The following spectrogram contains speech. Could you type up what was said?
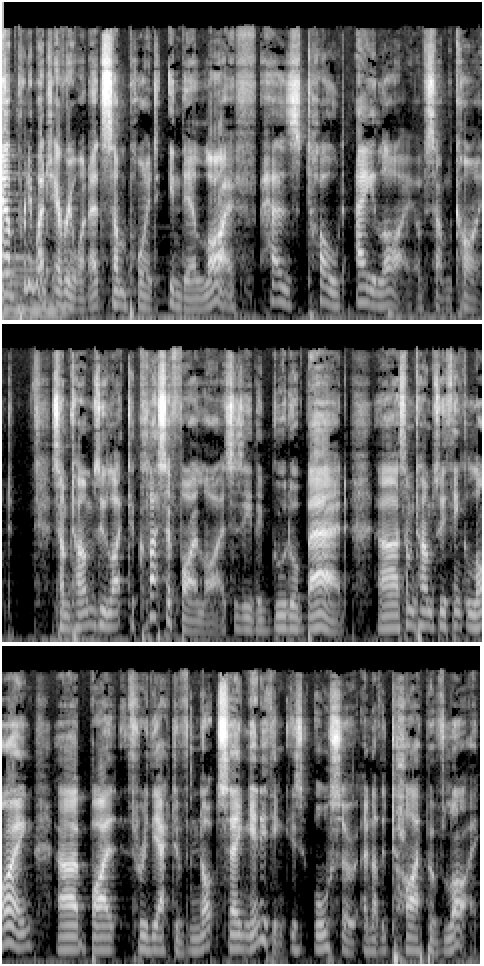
Now, pretty much everyone at some point in their life has told a lie of some kind. Sometimes we like to classify lies as either good or bad. Uh, sometimes we think lying uh, by through the act of not saying anything is also another type of lie.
